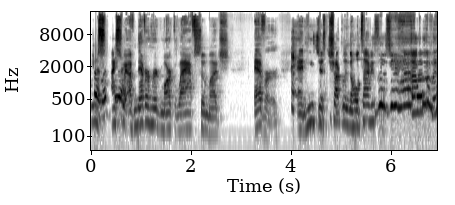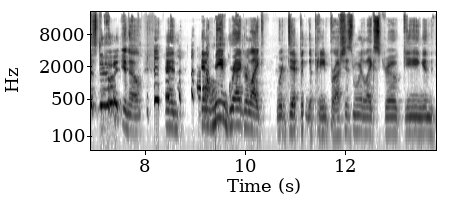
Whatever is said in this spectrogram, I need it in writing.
let's do it, let's I swear, it. I've never heard Mark laugh so much ever. And he's just chuckling the whole time. He's like, yeah, let's do it, you know. And and me and Greg are like, we're dipping the paintbrushes and we're like stroking and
